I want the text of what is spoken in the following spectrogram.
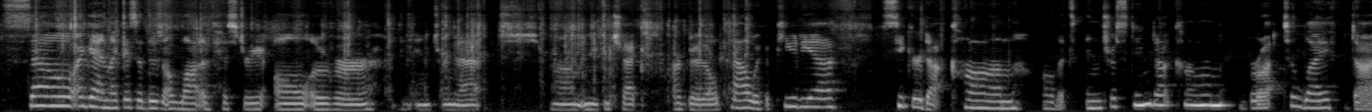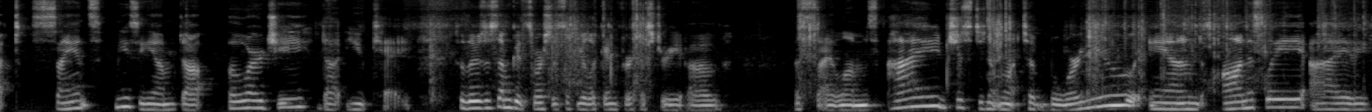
So, again, like I said, there's a lot of history all over the internet. Um, and you can check our good old pal Wikipedia, seeker.com, all that's interesting.com, brought to life.sciencemuseum.org.uk. So those are some good sources if you're looking for history of asylums. I just didn't want to bore you, and honestly, I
